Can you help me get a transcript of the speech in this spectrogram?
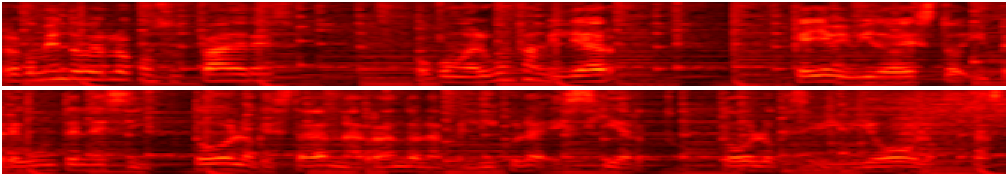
Recomiendo verlo con sus padres o con algún familiar que haya vivido esto y pregúntenle si todo lo que está narrando la película es cierto. Todo lo que se vivió o lo que estás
